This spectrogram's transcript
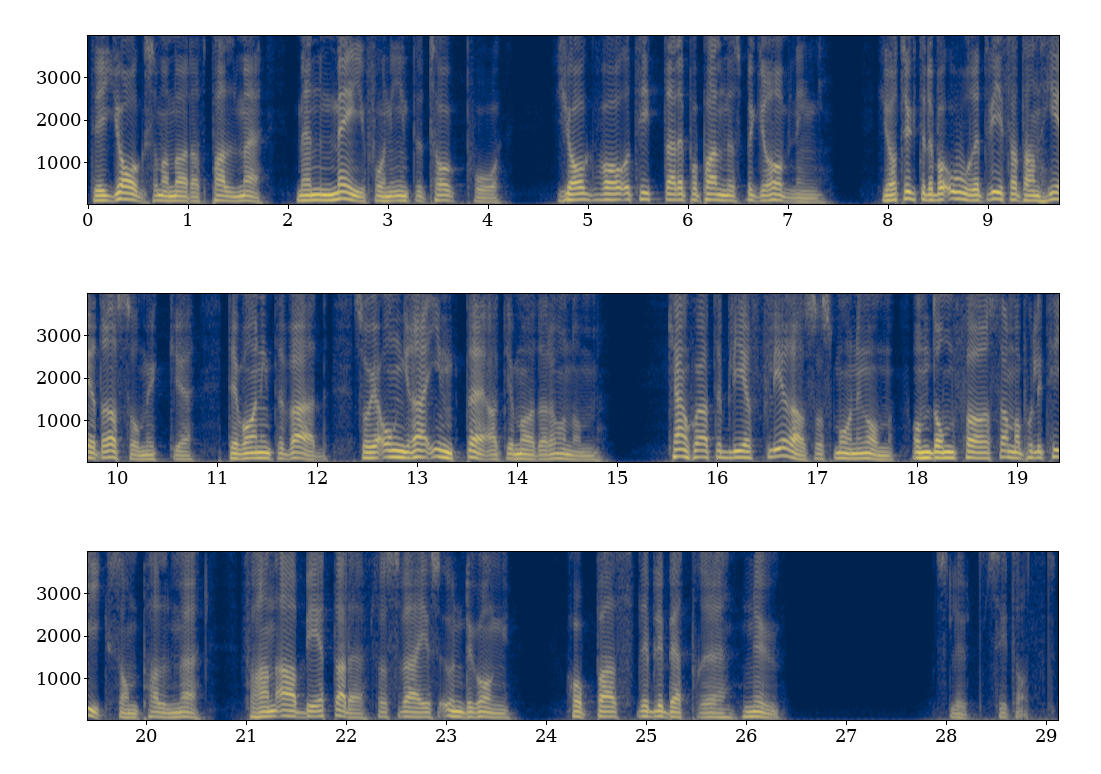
Det är jag som har mördat Palme, men mig får ni inte tag på. Jag var och tittade på Palmes begravning. Jag tyckte det var orättvist att han hedras så mycket. Det var han inte värd, så jag ångrar inte att jag mördade honom. Kanske att det blir flera så småningom, om de för samma politik som Palme, för han arbetade för Sveriges undergång. Hoppas det blir bättre nu. Slut citat.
